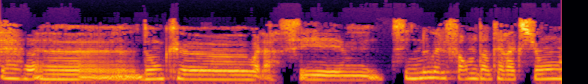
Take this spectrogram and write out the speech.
Mhm. Euh, donc euh, voilà, c'est c'est une nouvelle forme d'interaction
